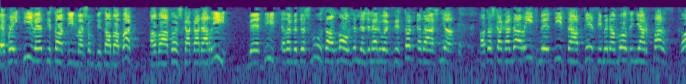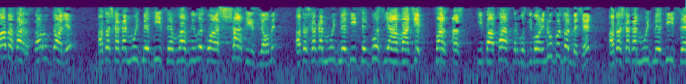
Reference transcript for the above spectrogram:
e prej këtive, disa din ma shumë, disa ma pak, ama ato shka kanë arritë, me dit edhe me dëshmu se Allahu Xhelle Xhelaluhu ekziston edhe është një ato shka kanë arrit me dit se abdesi me namazin njarë farz ka me farz, ka rrugdalje ato shka kanë mujt me dit se vllaznillëku a shart i islamit ato shka kanë mujt me dit se gusli a vaxhib farz është i papastër muslimani nuk guzon me qenë Ato shka kanë mujt me ditë se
